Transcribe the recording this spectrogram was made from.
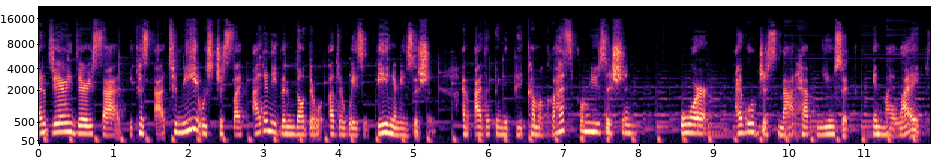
and very, very sad because uh, to me, it was just like I didn't even know there were other ways of being a musician. I'm either going to become a classical musician or I will just not have music in my life.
